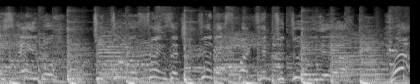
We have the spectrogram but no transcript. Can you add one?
Is able to do the things that you didn't expect Him to do, yeah. Yeah.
